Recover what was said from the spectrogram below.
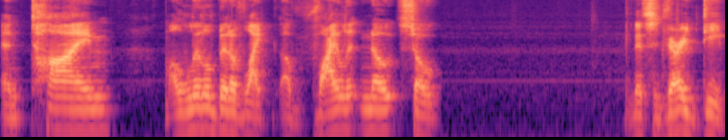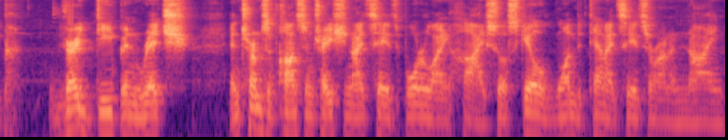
and thyme, a little bit of like a violet note. So it's very deep, very deep and rich. In terms of concentration, I'd say it's borderline high. So a scale of 1 to 10, I'd say it's around a 9.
